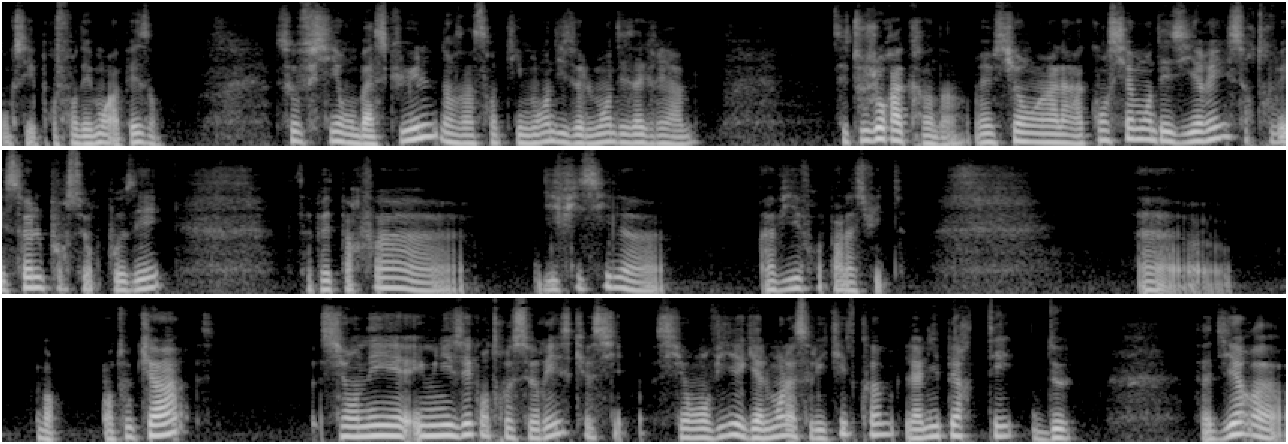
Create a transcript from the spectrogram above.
donc c'est profondément apaisant. Sauf si on bascule dans un sentiment d'isolement désagréable. C'est toujours à craindre, hein. même si on a consciemment désiré se retrouver seul pour se reposer, ça peut être parfois euh, difficile euh, à vivre par la suite. Euh, bon, en tout cas, si on est immunisé contre ce risque, si, si on vit également la solitude comme la liberté de, c'est-à-dire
